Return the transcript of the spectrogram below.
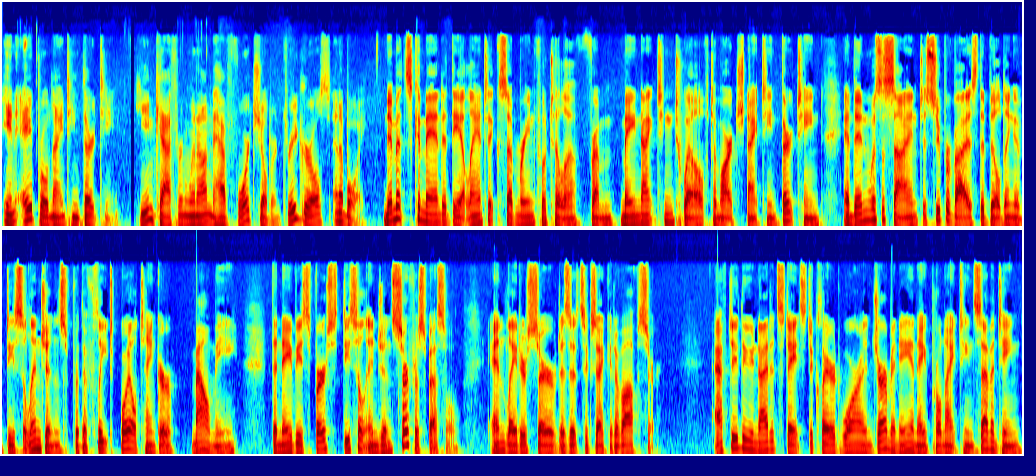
in April 1913. He and Catherine went on to have four children three girls and a boy. Nimitz commanded the Atlantic Submarine Flotilla from May 1912 to March 1913, and then was assigned to supervise the building of diesel engines for the fleet oil tanker Maumee, the Navy's first diesel engine surface vessel, and later served as its executive officer. After the United States declared war on Germany in April 1917,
